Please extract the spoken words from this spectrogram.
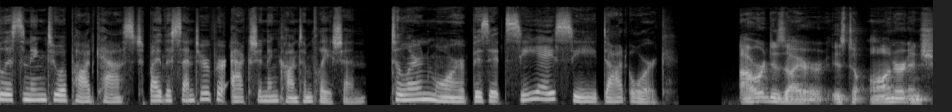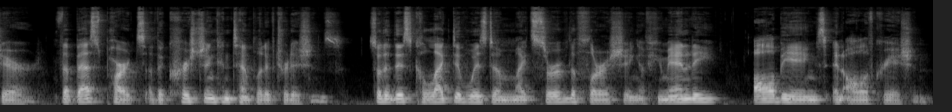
listening to a podcast by the Center for Action and Contemplation. To learn more, visit cac.org. Our desire is to honor and share the best parts of the Christian contemplative traditions so that this collective wisdom might serve the flourishing of humanity, all beings, and all of creation.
